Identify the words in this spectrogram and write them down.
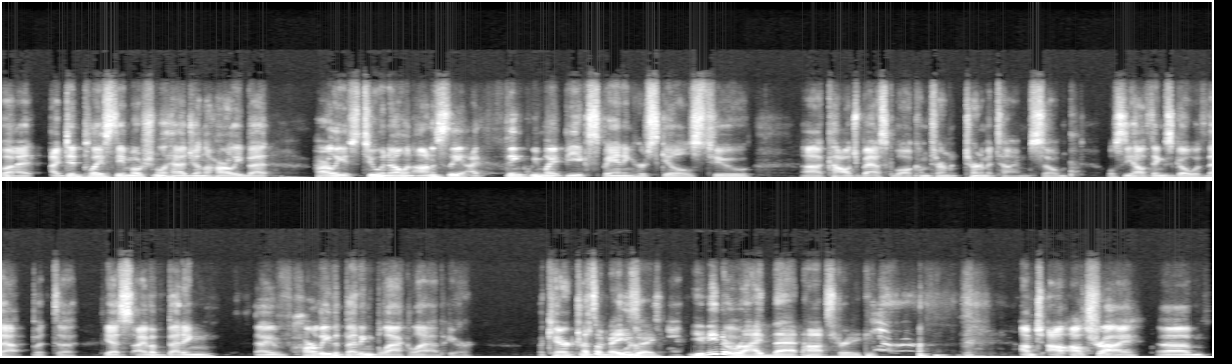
but I did place the emotional hedge on the Harley bet. Harley is two and zero, and honestly, I think we might be expanding her skills to uh, college basketball come term- tournament time. So we'll see how things go with that. But uh, yes, I have a betting. I have Harley the betting black lab here. A character. That's amazing. You need to ride that hot streak. I'm I'll, I'll try. Um,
